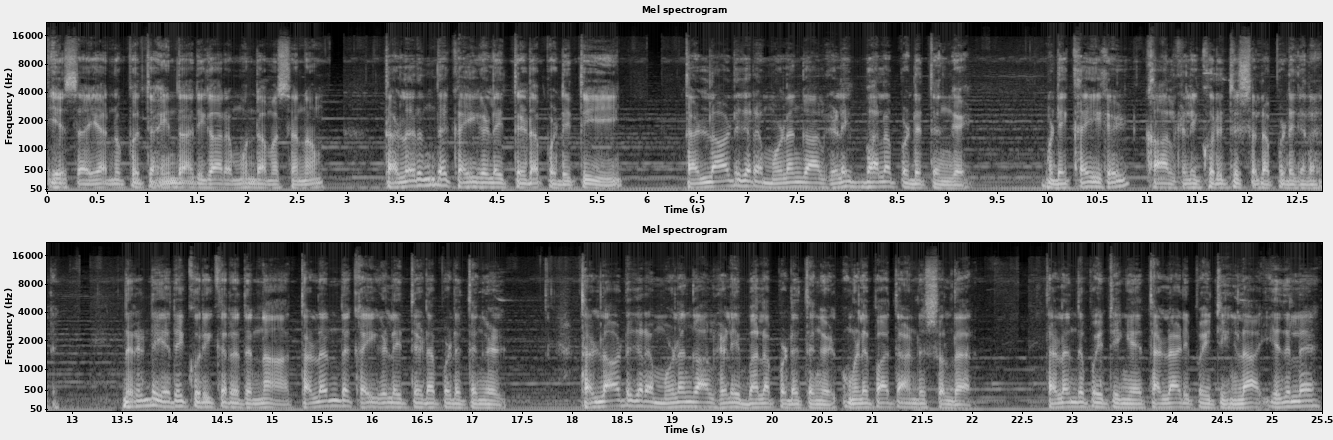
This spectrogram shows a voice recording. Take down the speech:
ஏசாயா முப்பத்தி ஐந்து அதிகாரம் மூன்றாம் வசனம் தளர்ந்த கைகளை திடப்படுத்தி தள்ளாடுகிற முழங்கால்களை பலப்படுத்துங்கள். உடைய கைகள் கால்களை குறித்து சொல்லப்படுகிறது. இந்த ரெண்டு எதை குறிக்கிறதுன்னா தளர்ந்த கைகளை திடப்படுத்துங்கள். தள்ளாடுகிற முழங்கால்களை பலப்படுத்துங்கள். உங்களை பார்த்து ஆண்டு சொல்றார். தளர்ந்து போயிட்டீங்க தள்ளாடி போயிட்டீங்களா? எதில்?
